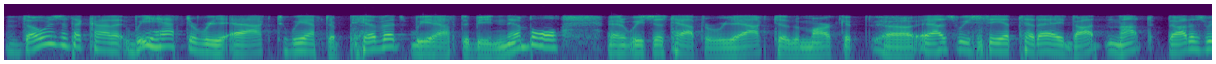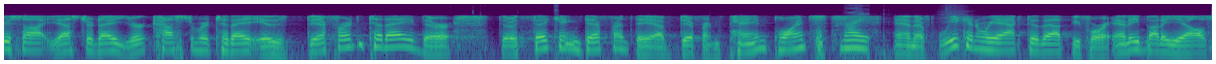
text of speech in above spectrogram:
those are the kind of we have to react, we have to pivot, we have to be nimble, and we just have to react to the market uh, as we see it today. Not not not as we saw it yesterday. Your customer today is different today. They're they're thinking different. They have different pain points. Right. And if we can react to that before anybody else,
